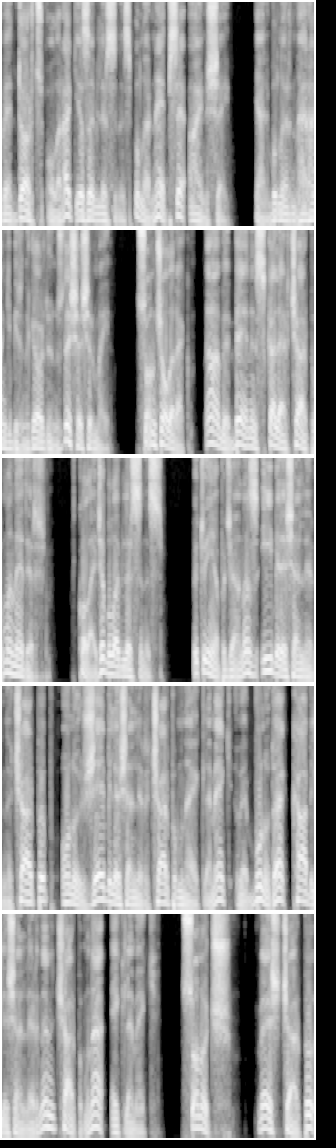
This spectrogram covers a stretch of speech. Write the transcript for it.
ve 4 olarak yazabilirsiniz. Bunların hepsi aynı şey. Yani bunların herhangi birini gördüğünüzde şaşırmayın. Sonuç olarak, a ve b'nin skaler çarpımı nedir? Kolayca bulabilirsiniz. Bütün yapacağınız i bileşenlerini çarpıp, onu j bileşenleri çarpımına eklemek ve bunu da k bileşenlerinin çarpımına eklemek. Sonuç, 5 çarpı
